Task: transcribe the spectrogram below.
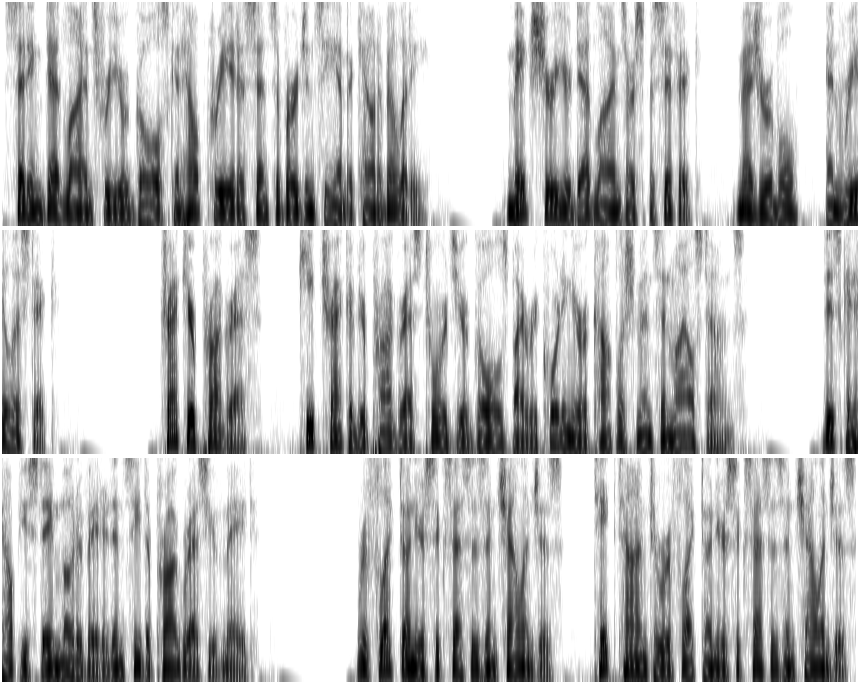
Setting deadlines for your goals can help create a sense of urgency and accountability. Make sure your deadlines are specific, measurable, and realistic. Track your progress. Keep track of your progress towards your goals by recording your accomplishments and milestones. This can help you stay motivated and see the progress you've made. Reflect on your successes and challenges. Take time to reflect on your successes and challenges,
